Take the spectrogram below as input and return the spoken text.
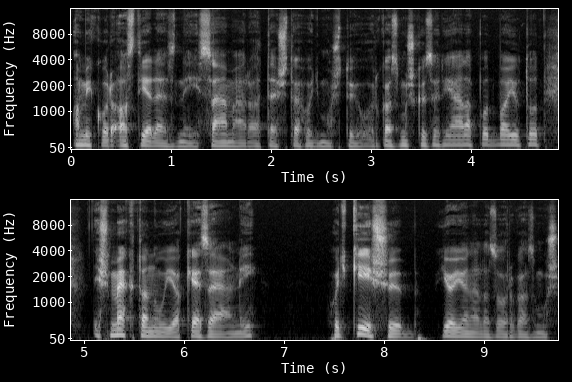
amikor azt jelezné számára a teste, hogy most ő orgazmus közeli állapotba jutott, és megtanulja kezelni, hogy később jöjjön el az orgazmus.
